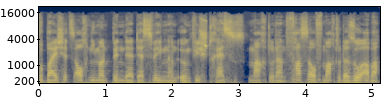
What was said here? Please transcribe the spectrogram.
wobei ich jetzt auch niemand bin, der deswegen dann irgendwie Stress macht oder ein Fass aufmacht oder so. Aber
